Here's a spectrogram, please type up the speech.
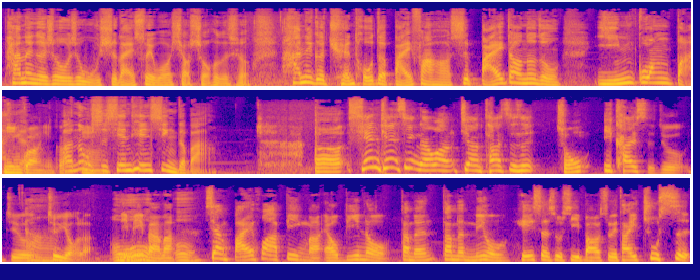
他那个时候是五十来岁，我小时候的时候，他那个全头的白发哈是白到那种荧光白，荧光荧光啊，那种是先天性的吧？呃，先天性的话，这样他是。从一开始就就就有了，你明白吗？像白化病嘛，albino，他们他们没有黑色素细胞，所以他一出世，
